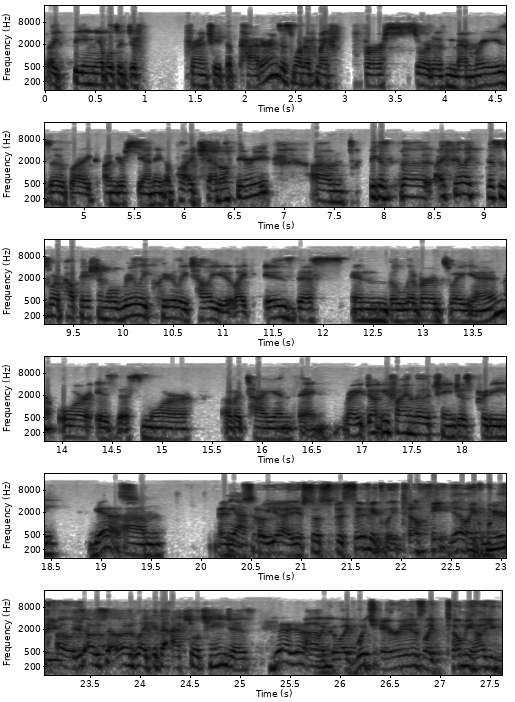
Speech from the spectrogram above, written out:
like being able to differentiate differentiate the patterns is one of my first sort of memories of like understanding applied channel theory. Um, because the i feel like this is where palpation will really clearly tell you like is this in the liver's Jueyin or is this more of a Taiyin thing right? Don't you find the changes pretty yes. um, and yeah. so, yeah, so specifically, tell me, yeah, like where do you? Oh, oh so, uh, like the actual changes. Yeah, yeah, um, like like which areas? Like, tell me how you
